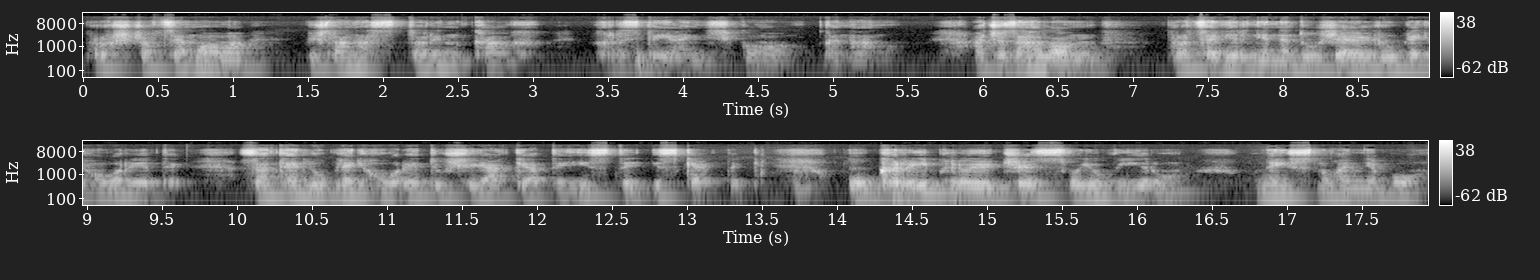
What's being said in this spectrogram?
про що це мова пішла на сторінках християнського каналу. Адже загалом про це вірні не дуже люблять говорити, зате люблять говорити всіякі атеїсти і скептики, укріплюючи свою віру неіснування Бога.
